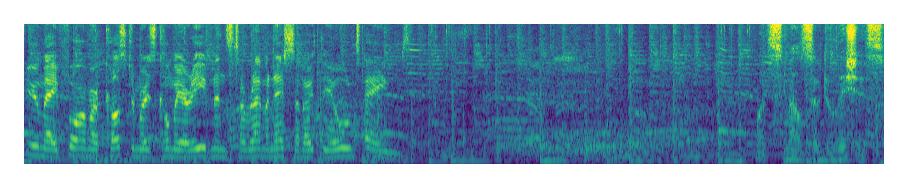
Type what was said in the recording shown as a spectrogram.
Few of my former customers come here evenings to reminisce about the old times. Smells so delicious?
